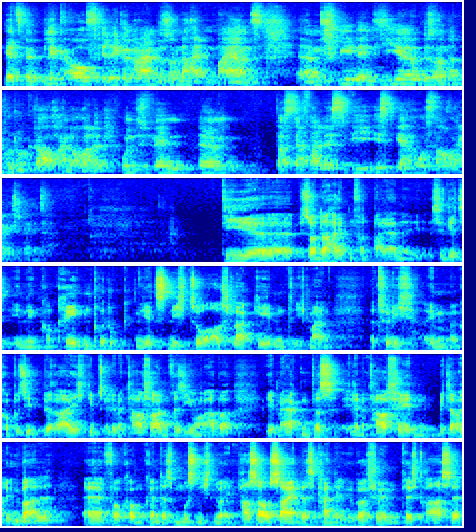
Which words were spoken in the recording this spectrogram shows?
Jetzt mit Blick auf die regionalen Besonderheiten Bayerns, ähm, spielen denn hier besondere Produkte auch eine Rolle? Und wenn ähm, das der Fall ist, wie ist Ihr Haus darauf eingestellt? Die äh, Besonderheiten von Bayern sind jetzt in den konkreten Produkten jetzt nicht so ausschlaggebend. Ich meine, natürlich im Kompositbereich gibt es Elementarschadenversicherung, aber wir merken, dass Elementarschäden mittlerweile überall äh, vorkommen können. Das muss nicht nur in Passau sein, das kann eine überschwemmte Straße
